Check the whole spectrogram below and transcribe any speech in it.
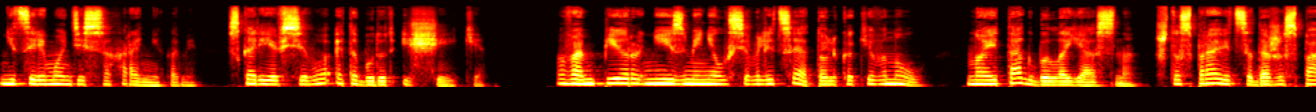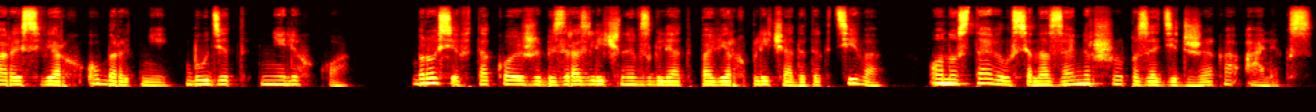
не церемоньтесь с охранниками. Скорее всего, это будут ищейки. Вампир не изменился в лице, только кивнул. Но и так было ясно, что справиться даже с парой сверхоборотней будет нелегко. Бросив такой же безразличный взгляд поверх плеча детектива, он уставился на замершую позади Джека Алекс.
